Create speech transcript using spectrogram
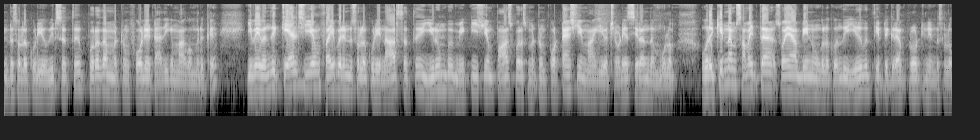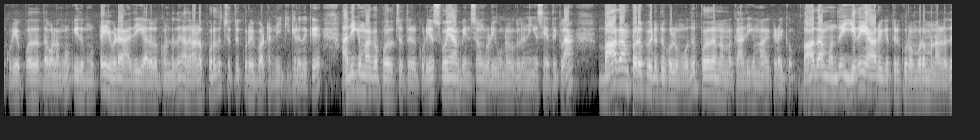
என்று சொல்லக்கூடிய உயிர் சத்து புரதம் மற்றும் ஃபோலியேட் அதிகமாகவும் இருக்குது இவை வந்து கால்சியம் ஃபைபர் என்று சொல்லக்கூடிய நார்சத்து இரும்பு மெக்னீஷியம் பாஸ்பரஸ் மற்றும் பொட்டாசியம் ஆகியவற்றினுடைய சிறந்த மூலம். ஒரு கிண்ணம் சமைத்த சோயாபீன் உங்களுக்கு வந்து இருபத்தி எட்டு கிராம் புரோட்டீன் என்று சொல்லக்கூடிய புரதத்தை வழங்கும். இது முட்டையை விட அதிக அளவு கொண்டது. அதனால் புரதச்சத்து குறைபாட்டை நீக்கிக்கிறதுக்கு அதிகமாக புரதச்சத்து இருக்கக்கூடிய சோயாபீன்ஸை உங்களுடைய உணவுகளை நீங்கள் சேர்த்துக்கலாம். பாதாம் பருப்பு எடுத்துக்கொள்ளும் போது புரதம் நமக்கு அதிகமாக கிடைக்கும். பாதாம் வந்து இதய ஆரோக்கியத்திற்கு ரொம்ப ரொம்ப நல்லது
